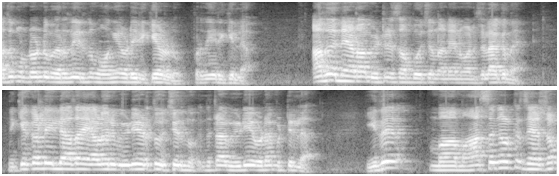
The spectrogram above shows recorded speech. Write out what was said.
അത് കൊണ്ടുകൊണ്ട് വെറുതെ ഇരുന്ന് മോങ്ങി അവിടെ ഇരിക്കുകയുള്ളൂ പ്രതികരിക്കില്ല. അത് തന്നെയാണ് ആ വീട്ടിൽ സംഭവിച്ചതെന്നാണ് ഞാൻ മനസ്സിലാക്കുന്നത്. നിക്കക്കള്ളി ഇല്ലാതെ അയാൾ ഒരു വീഡിയോ എടുത്ത് വെച്ചിരുന്നു. എന്നിട്ട് ആ വീഡിയോ എവിടെ വിട്ടില്ല. ഇത് മാസങ്ങൾക്ക് ശേഷം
